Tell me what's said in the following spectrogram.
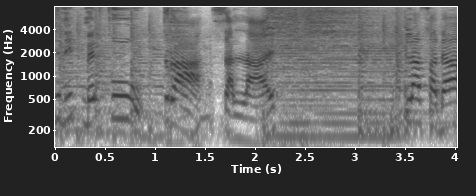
ชนิดเม็ดฟู ตราสันไลฟ์ลาซาด้า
